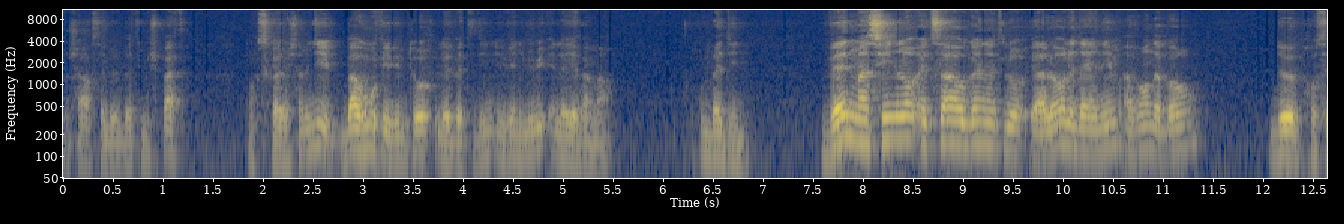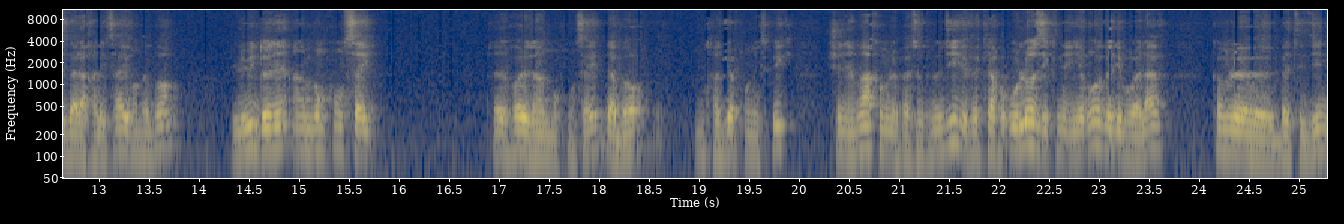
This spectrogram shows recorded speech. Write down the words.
Le sha'ar, c'est le bet mishpat. Donc, ce que le me dit, Bahu vivimto le betdin. Il vient lui et la yevama. Ou bedin. Ven masinlo etza oganetlo. Et alors, les dayanim, avant d'abord de procéder à la khalitsa, ils vont d'abord lui donner un bon conseil. Dire quoi bon conseil D'abord, on traduit après on explique, chez comme le Pasuk nous dit, Vekar ulo zikne comme le Betedin,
